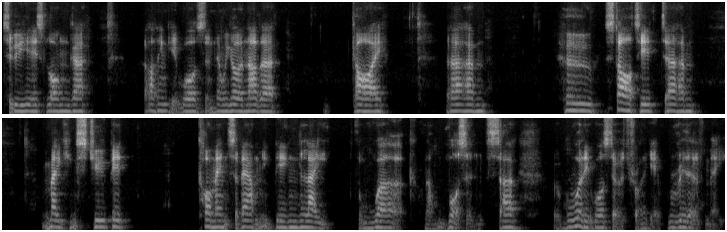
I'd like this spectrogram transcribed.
two years longer, I think it was, and then we got another guy um, who started um, making stupid comments about me being late for work when I wasn't. So, what it was, they were trying to get rid of me.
